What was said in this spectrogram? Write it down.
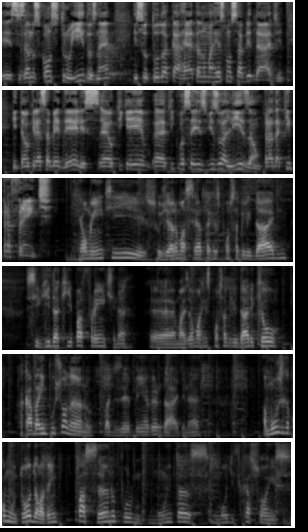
esses anos construídos, né? Isso tudo acarreta numa responsabilidade. Então eu queria saber deles é, o que que, é, o que, que vocês visualizam para daqui para frente. Realmente isso gera uma certa responsabilidade seguir daqui para frente, né? É, mas é uma responsabilidade que eu acaba impulsionando, para dizer bem a verdade, né? A música como um todo, ela vem passando por muitas modificações,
